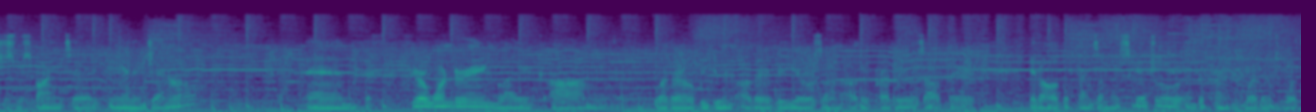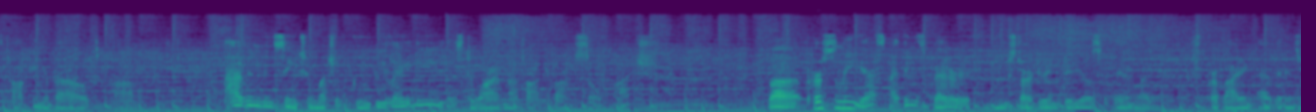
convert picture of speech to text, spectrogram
just responding to Ian in general. And if you're wondering like um, whether I'll be doing other videos on other predators out there. It all depends on my schedule and depends whether it's worth talking about. Um, I haven't been seeing too much of Gooby lately as to why I'm not talking about him so much. But personally, yes, I think it's better if you start doing videos of him, like providing evidence.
